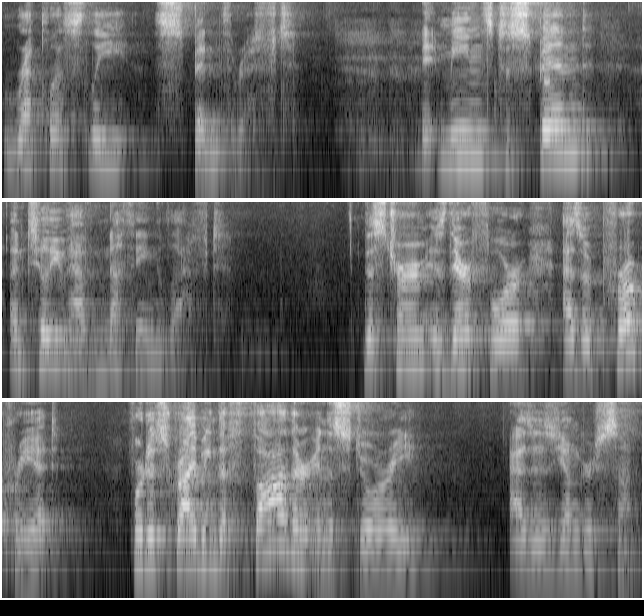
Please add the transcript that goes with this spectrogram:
recklessly spendthrift. It means to spend until you have nothing left. This term is therefore as appropriate for describing the father in the story as his younger son.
